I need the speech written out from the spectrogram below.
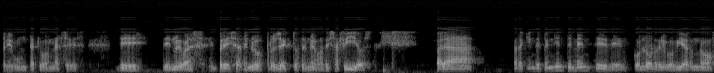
pregunta que vos me haces de nuevas empresas, de nuevos proyectos, de nuevos desafíos, para, para que independientemente del color del gobierno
